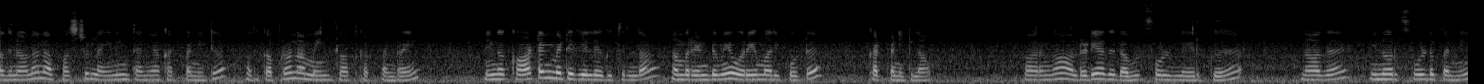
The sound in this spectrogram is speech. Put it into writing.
அதனால நான் ஃபஸ்ட்டு லைனிங் தனியாக கட் பண்ணிவிட்டு அதுக்கப்புறம் நான் மெயின் கிளாத் கட் பண்ணுறேன் நீங்கள் காட்டன் மெட்டீரியல் எடுத்திருந்தால் நம்ம ரெண்டுமே ஒரே மாதிரி போட்டு கட் பண்ணிக்கலாம். பாருங்கள் ஆல்ரெடி அது டபுள் ஃபோல்டில் இருக்குது நான் அதை இன்னொரு ஃபோல்டு பண்ணி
